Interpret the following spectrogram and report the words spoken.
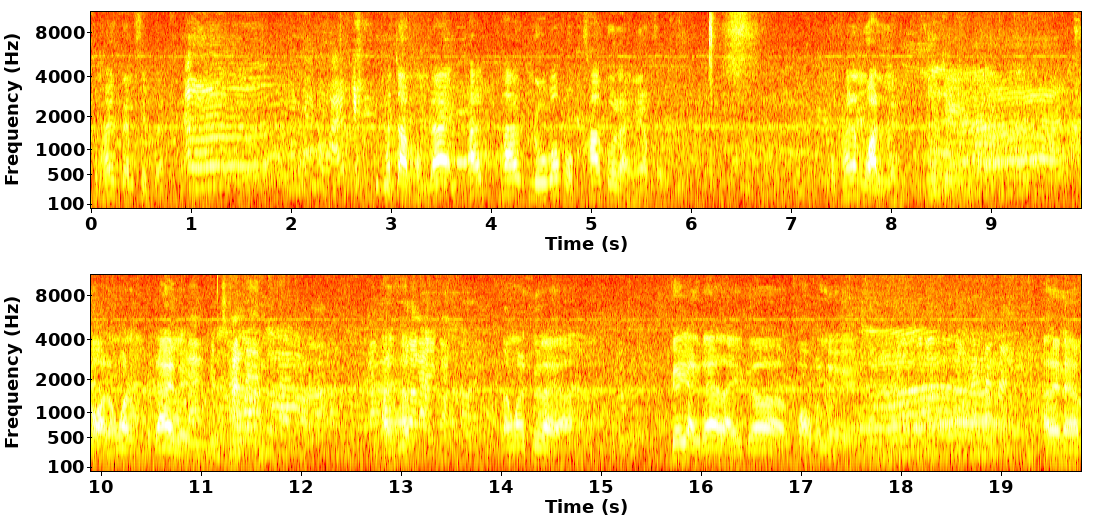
ผมให้เต็มสิบเลย เออมันเป็นเอาไว้ถ้าจับผมได้ ถ้าถ้ารู้ว่าผมภาคตัวไหนเนี่ยผม ผมให้รางวัลเลยจริงๆขอรางวัลผมไม่ได้เลยจริงชาเลนจ์รางวัลคืออะไรก่อนเลยๆรางวัลคืออะไรอะ ก็อยากได้อะไรก็บอกมาเลย บอกได้ทางไหน อะไรนะครับ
